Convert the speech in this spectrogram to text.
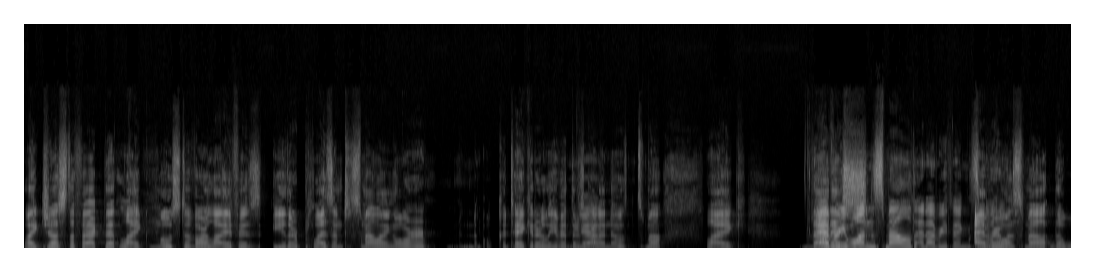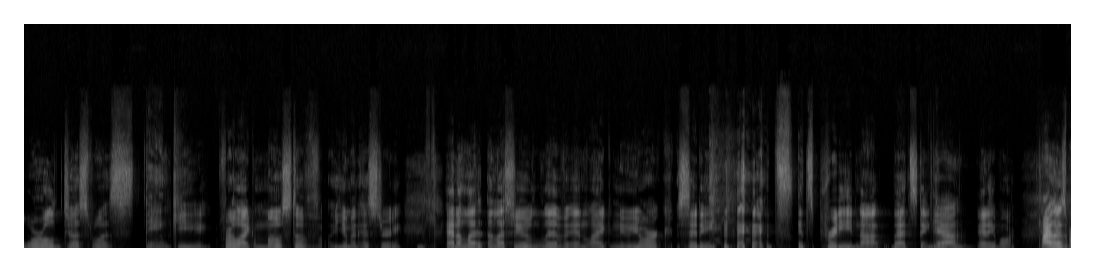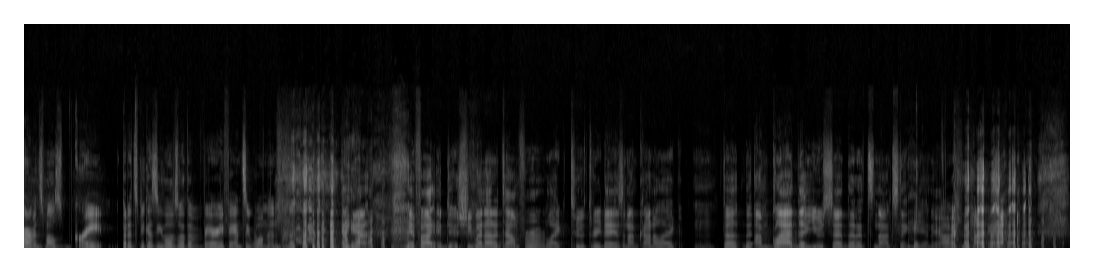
Like just the fact that like most of our life is either pleasant smelling or could take it or leave it. There's Yeah. kind of no smell. Like that is- Everyone smelled, and everything smelled. everyone smelled. The world just was stinky for like most of human history, and unless unless you live in like New York City, it's it's pretty not that stinky Yeah. anymore. Tyler's apartment smells great, but it's because he lives with a very fancy woman. yeah. If I she went out of town for like two three days, and I'm kind of like, mm, th- th- I'm glad that you said that it's not stinky in here. Oh, no, yeah.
